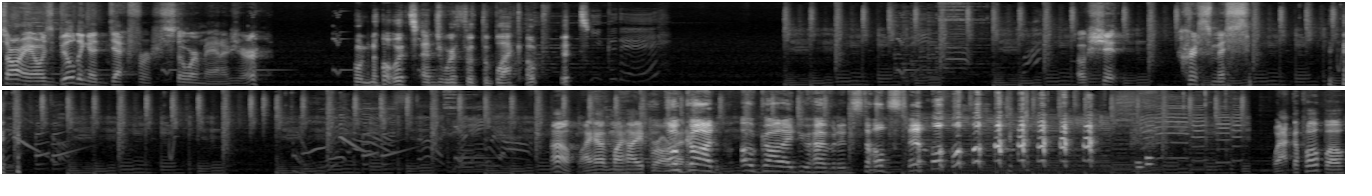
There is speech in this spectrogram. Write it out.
Sorry, I was building a deck for store manager. Oh no, it's Edgeworth with the black outfit. Oh shit, Christmas. oh, I have my hyper oh, already. Oh god, oh god, I do have it installed still. Whack a popo.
